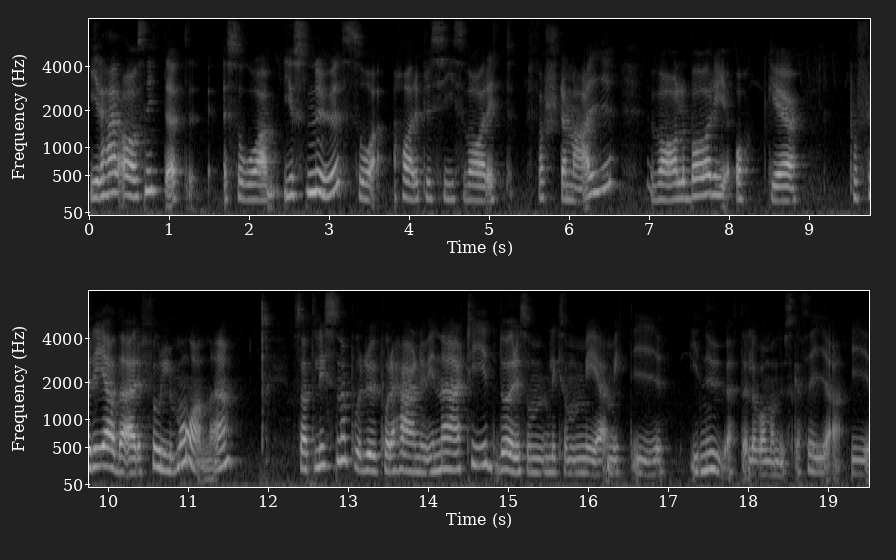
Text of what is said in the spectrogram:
i det här avsnittet så just nu så har det precis varit första maj, valborg och eh, på fredag är det fullmåne. Så att lyssna på, du på det här nu i närtid, då är det som liksom med mitt i, i nuet, eller vad man nu ska säga, i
